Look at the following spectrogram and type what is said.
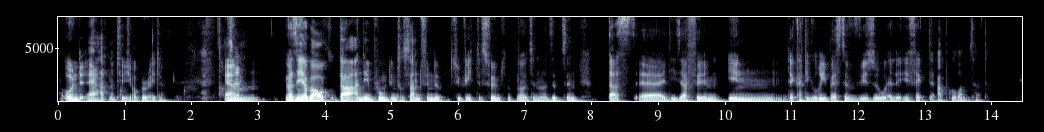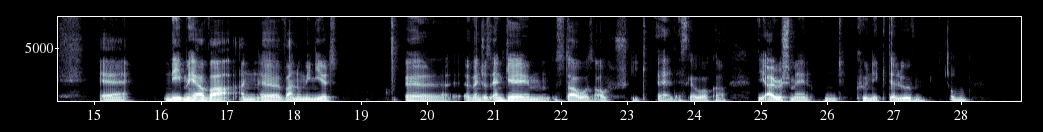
Und er hat natürlich Operator. Ähm, was ich aber auch da an dem Punkt interessant finde, bezüglich des Films 1917, dass äh, dieser Film in der Kategorie beste visuelle Effekte abgeräumt hat. Äh, nebenher war, an, äh, war nominiert äh, Avengers Endgame, Star Wars Aufstieg äh, der Skywalker, The Irishman und König der Löwen. Uh,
